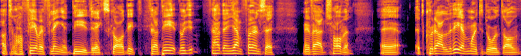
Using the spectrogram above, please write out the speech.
Att ha feber för länge, det är ju direkt skadligt. För att det, då jag hade en jämförelse med världshaven. Eh, ett korallrev mår inte dåligt av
